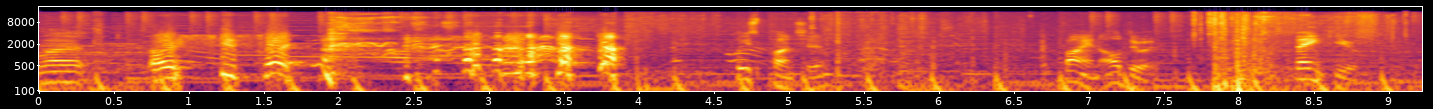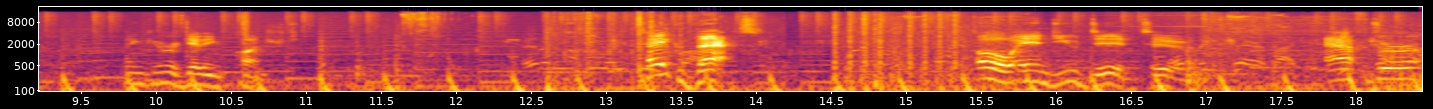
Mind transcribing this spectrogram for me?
What? Oh, she's. Please punch him. Fine, I'll do it. Thank you. Thank you for getting punched. Take that! Oh, and you did too. After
